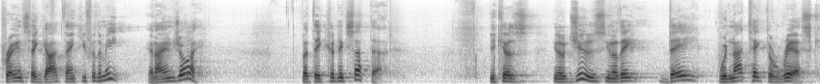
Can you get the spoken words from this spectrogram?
pray and say, God, thank you for the meat, and I enjoy. But they couldn't accept that. Because, you know, Jews, you know, they, they would not take the risk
